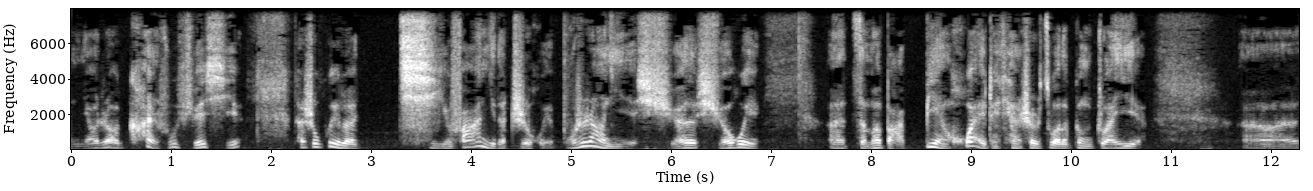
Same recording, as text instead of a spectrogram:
你要知道，看书学习，它是为了启发你的智慧，不是让你学学会，呃，怎么把变坏这件事做得更专业。呃，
